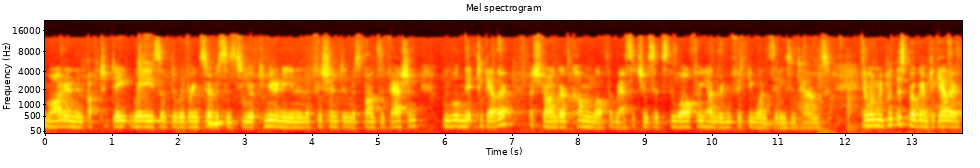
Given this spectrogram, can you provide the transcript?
modern and up to date ways of delivering services to your community in an efficient and responsive fashion, we will knit together a stronger Commonwealth of Massachusetts through all 351 cities and towns. And when we put this program together,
